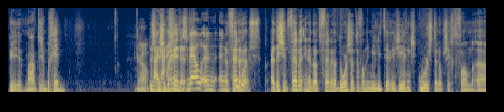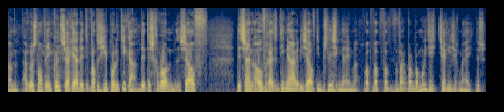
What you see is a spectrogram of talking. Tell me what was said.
kun je, maar het is een begin. Ja. Dus nou het is, ja, een begin, het is wel een, een, een verdere, koers. Het is verder, inderdaad verder het doorzetten van die militariseringskoers ten opzichte van um, Rusland. En je kunt zeggen, ja, dit, wat is hier politiek aan? Dit is gewoon zelf. Dit zijn overheidsdienaren die zelf die beslissing nemen. Wat, wat, wat, waar, waar bemoeit die Thierry zich mee? Dus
